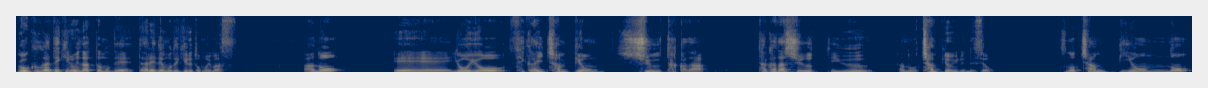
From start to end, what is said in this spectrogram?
僕ができるようになったので誰でもできると思います。あの、えー、ヨーヨー世界チャンピオン、シュー高田。高田シューっていうあのチャンピオンいるんですよ。そのチャンピオンの、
